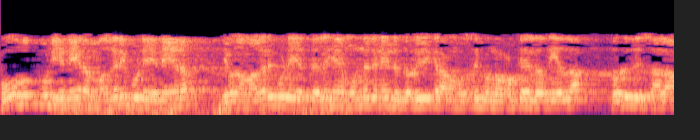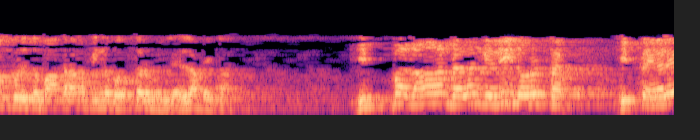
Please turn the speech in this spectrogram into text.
போகக்கூடிய நேரம் மகரிபுடைய நேரம். இவங்க மகரிபுடைய தெலுகை முன்னுக்கு நின்று தொழுவிக்கிறாங்க முஸ்லீம் எல்லாம் தொழுது சலாம் கொடுத்து பாக்குறாங்க பின்னுக்கு ஒத்தரும் இல்லை. எல்லாம் போயிட்டாங்க இப்பதான் விளங்குது இது ஒரு ட்ரக் இப்ப எங்களே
